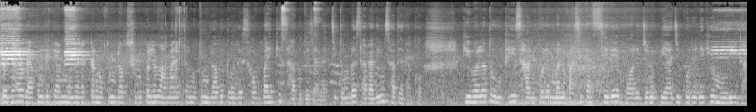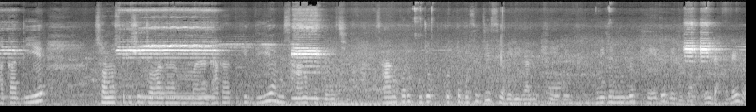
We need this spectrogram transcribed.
তো যাই হোক, এখন থেকে আমি আমার একটা নতুন ব্লগ শুরু করলাম। আমার একটা নতুন ব্লগে তোমাদের সবাইকে স্বাগত জানাচ্ছি। তোমরা সারাদিন সাথে থাকো। কী বলো তো উঠেই স্নান করে মানে বাসি কাজ সেরে বরের জন্য পেঁয়াজি করে রেখে মুড়ি, ঢাকা দিয়ে সমস্ত কিছু জল মানে ঢাকা দিয়ে আমি স্নান করতে গেছি স্নান করে পুজো করতে বসেছি, সে বেরিয়ে গেল খেয়ে দিয়ে। নিজে নিল, খেয়ে দিয়ে বেরিয়ে গেল। এই দেখো, দেখবে?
